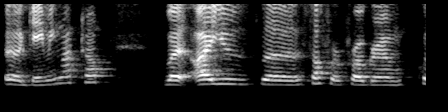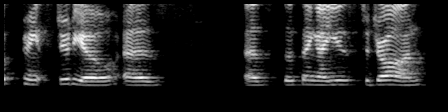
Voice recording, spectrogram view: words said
a gaming laptop, but I use the software program Clip Paint Studio as as the thing I use to draw on.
